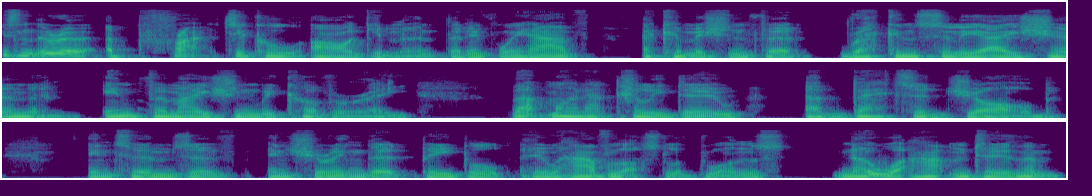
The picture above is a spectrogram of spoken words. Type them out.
isn't there a, a practical argument that if we have a commission for reconciliation and information recovery, that might actually do a better job in terms of ensuring that people who have lost loved ones know what happened to them.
